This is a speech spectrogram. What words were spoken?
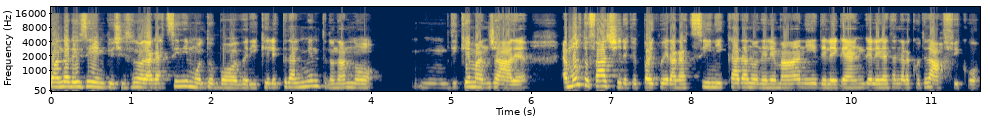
quando ad esempio ci sono ragazzini molto poveri che letteralmente non hanno mh, di che mangiare, è molto facile che poi quei ragazzini cadano nelle mani delle gang legate al narcotraffico,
